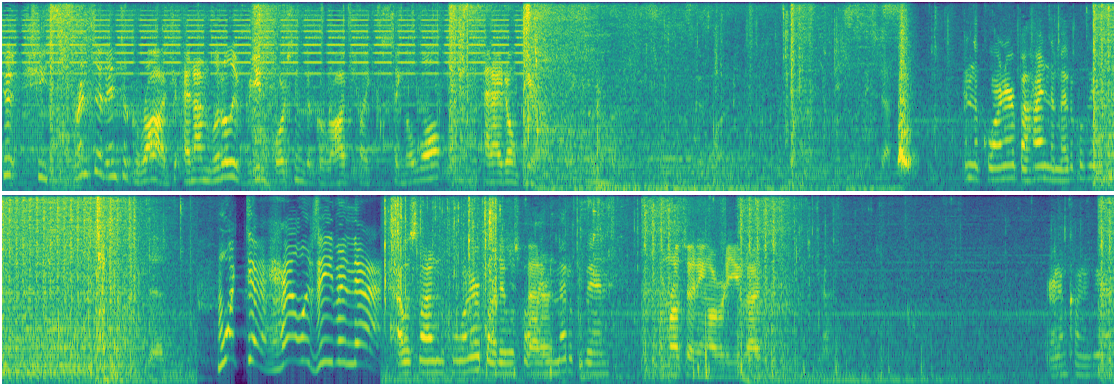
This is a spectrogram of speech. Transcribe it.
Dude, she sprinted into garage, and I'm literally reinforcing the garage like single wall, and I don't hear her. In the corner, behind the medical van. Dead. What the hell is even that? I was not in the corner, but it was behind Better. the medical van. I'm rotating over to you guys. Alright, I'm coming behind.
